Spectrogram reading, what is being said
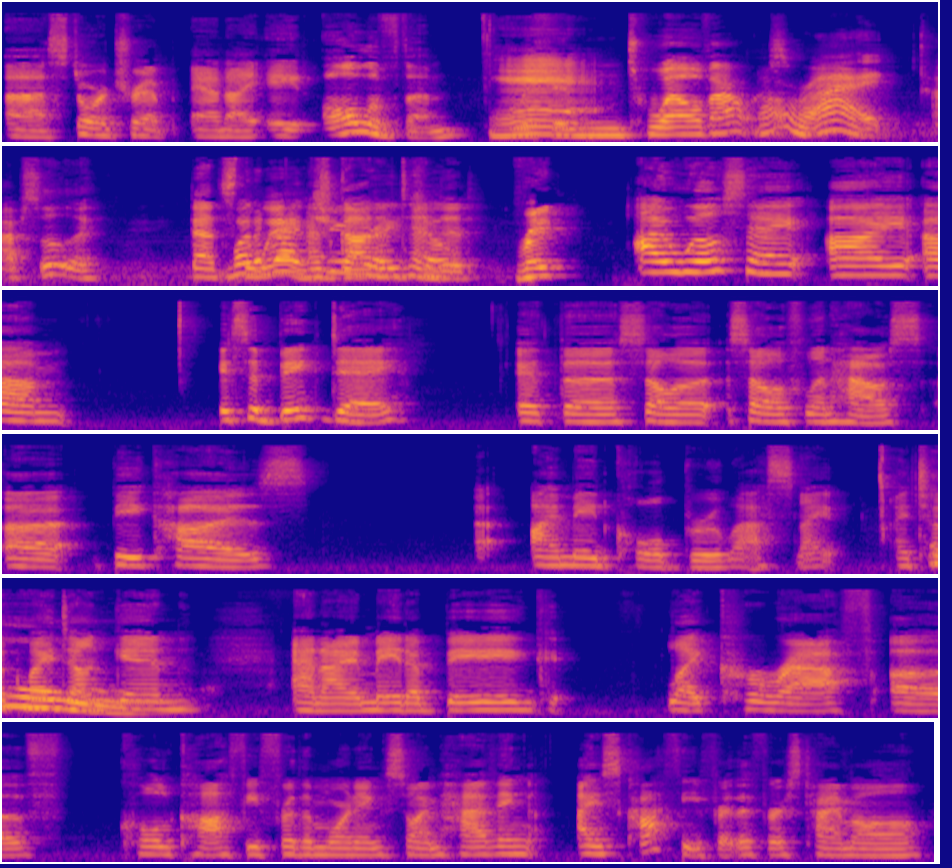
uh, store trip, and I ate all of them Yeah. within 12 hours. All right. absolutely That's What the way. about as you, god Rachel? intended Right? I will say I um it's a big day at the Cella Cella Flynn house uh because I made cold brew last night. I took my Ooh. Dunkin' and I made a big like carafe of cold coffee for the morning. So I'm having iced coffee for the first time all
